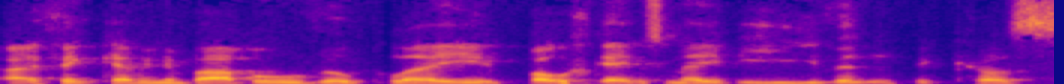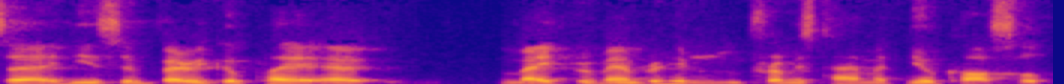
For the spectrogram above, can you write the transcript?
I think Kevin Mbabu will play both games, maybe even because uh, he's a very good player. Uh, you might remember him from his time at Newcastle.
